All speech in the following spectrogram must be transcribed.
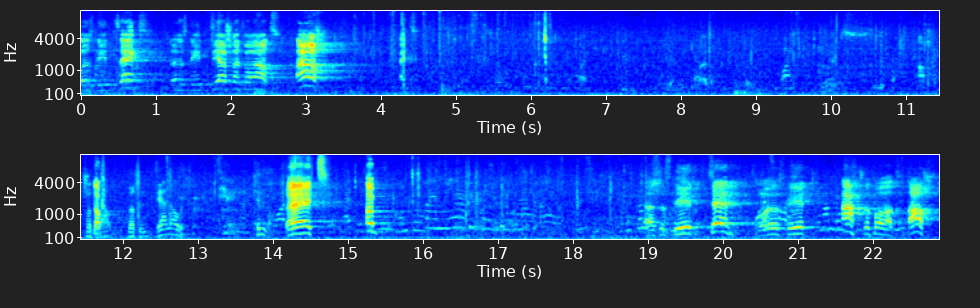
8. Zweites Lied 6. Drittes Lied 4. Schritt vorwärts. Arsch! Eins. Stopp. Wird sehr laut. Kinder. Rechts. Ab. Erstes Lied 10. Zweites Lied 8. Schritt vorwärts. Arsch!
